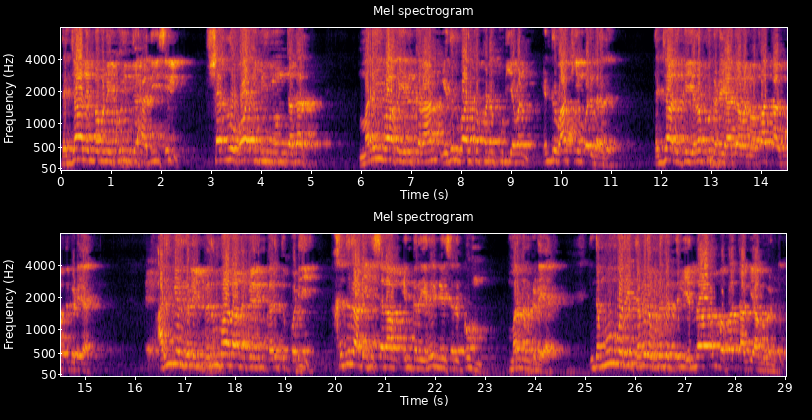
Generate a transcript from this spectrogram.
தஜ்ஜால் என்பவனை குறித்து ஹதீஸில் மறைவாக இருக்கிறான் எதிர்பார்க்கப்படக்கூடியவன் என்று வாக்கியம் வருகிறது. தஜ்ஜாலுக்கு இறப்பு கிடையாது அவன் வஃத்தாகுவது கிடையாது. அறிஞர்களில் பெரும்பாலான பேரின் கருத்துப்படி ஹிதர் அலிஹிசலாம் என்கிற இறைநேசருக்கும் மரணம் கிடையாது. இந்த மூவரை தவிர உலகத்தில் எல்லாரும் வபாத்தாகி ஆக வேண்டும்.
